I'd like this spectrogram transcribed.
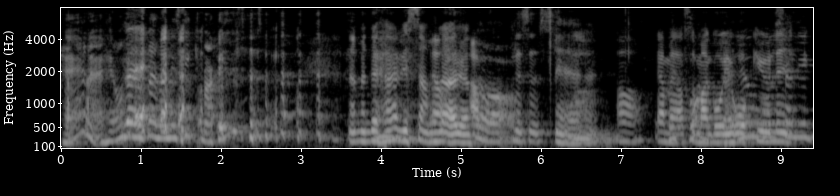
Här nej, jag har inte ens med min stickmaskin. Nej, men det här vi samlar. Ja, Ja. precis. Eh, Ja, ja men alltså man går ju, åker ju och li,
